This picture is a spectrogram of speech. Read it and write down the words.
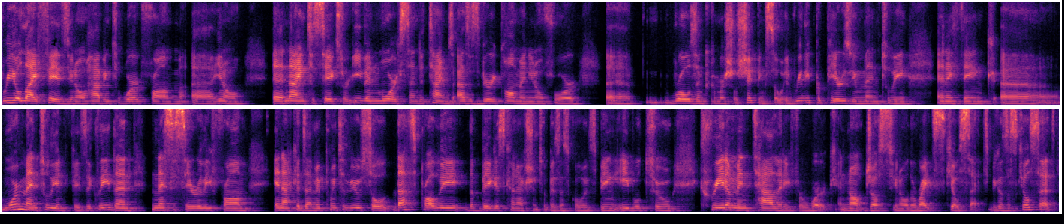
real life is you know having to work from uh, you know uh, nine to six or even more extended times as is very common you know for uh, roles in commercial shipping. So it really prepares you mentally and i think uh, more mentally and physically than necessarily from an academic point of view. So that's probably the biggest connection to business school is being able to create a mentality for work and not just, you know, the right skill set because the skill set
